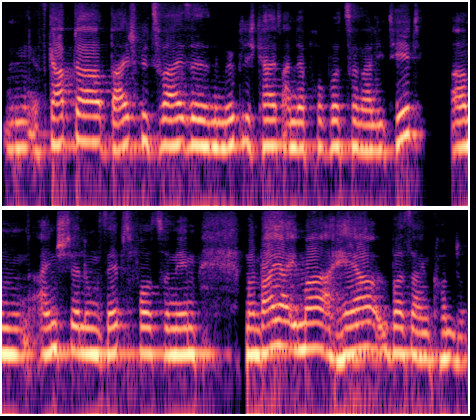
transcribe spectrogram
Mhm. Es gab da beispielsweise eine Möglichkeit an der Proportionalität ähm, Einstellungen selbst vorzunehmen. Man war ja immer Herr über sein Konto.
